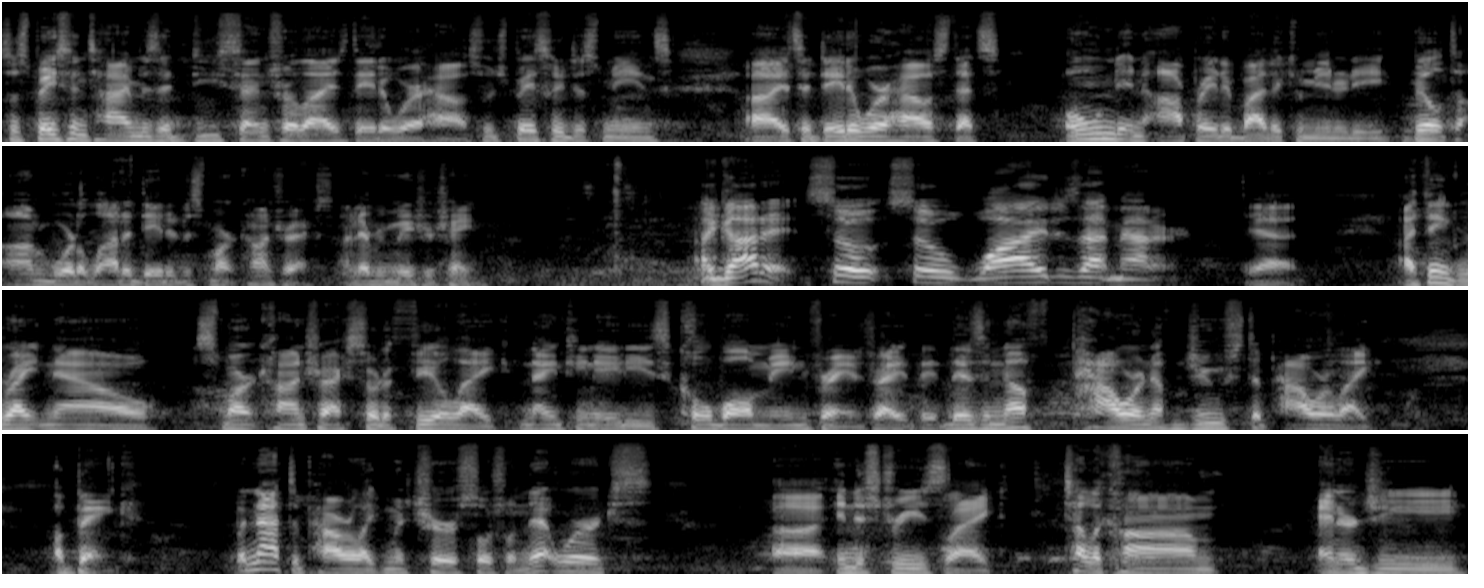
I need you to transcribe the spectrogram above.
So Space and Time is a decentralized data warehouse, which basically just means uh, it's a data warehouse that's owned and operated by the community, built to onboard a lot of data to smart contracts on every major chain. I got it. So so why does that matter? Yeah. I think right now, smart contracts sort of feel like 1980s COBOL mainframes, right? There's enough power, enough juice to power like a bank, but not to power like mature social networks, uh, industries like telecom, energy,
